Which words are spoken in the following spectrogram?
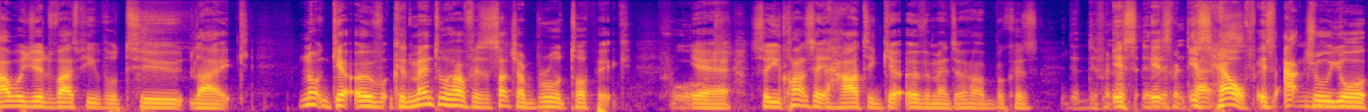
how would you advise people to like not get over? Because mental health is such a broad topic. Yeah. So you can't say how to get over mental health because The different, it's it's it's health. It's actual Mm. your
